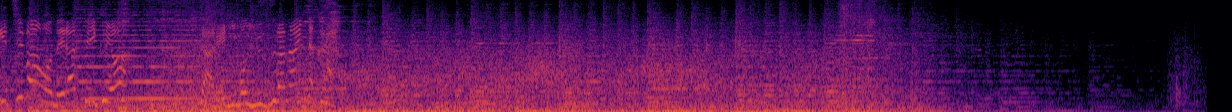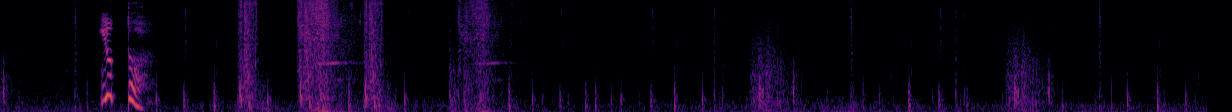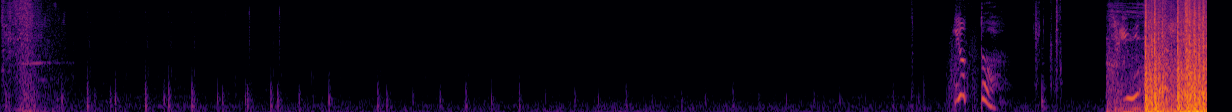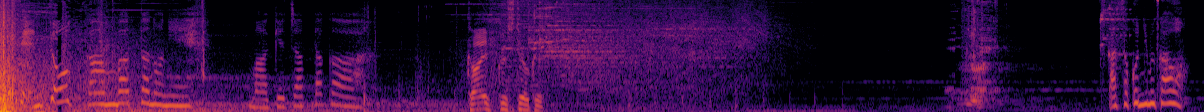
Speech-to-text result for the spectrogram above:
一番を狙っていくよ。誰にも譲らないんだから。頑張ったのに負けちゃったか。回復しておく。あそこに向かおう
